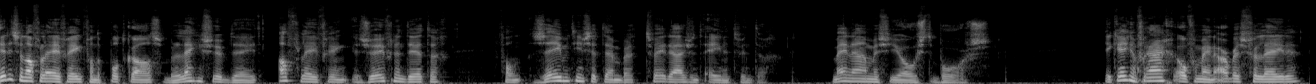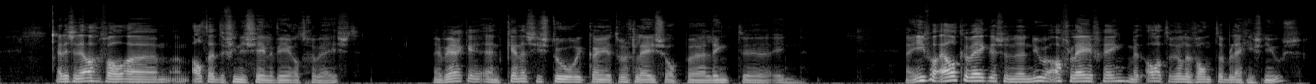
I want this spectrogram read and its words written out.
Dit is een aflevering van de podcast Beleggingsupdate, aflevering 37 van 17 september 2021. Mijn naam is Joost Boors. Ik kreeg een vraag over mijn arbeidsverleden. Het is in elk geval uh, altijd de financiële wereld geweest. Mijn werk en kennishistorie kan je teruglezen op uh, LinkedIn. Nou, in ieder geval elke week dus een nieuwe aflevering met al het relevante beleggingsnieuws.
